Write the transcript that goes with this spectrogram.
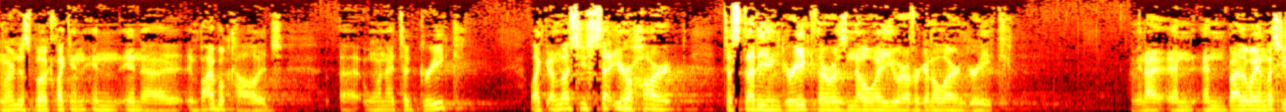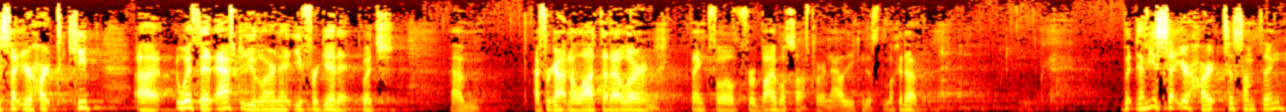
learn this book. Like in, in, in, uh, in Bible college, uh, when I took Greek, Like, unless you set your heart to studying Greek, there was no way you were ever going to learn Greek. I mean, I, and, and by the way, unless you set your heart to keep uh, with it after you learn it, you forget it, which um, I've forgotten a lot that I learned. Thankful for Bible software now, that you can just look it up. But have you set your heart to something?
